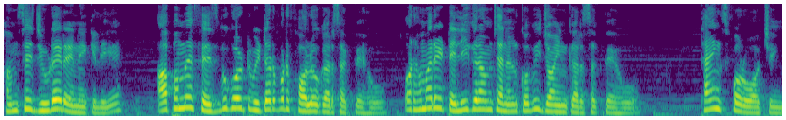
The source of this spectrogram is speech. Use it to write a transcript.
हमसे जुड़े रहने के लिए आप हमें फेसबुक और ट्विटर पर फॉलो कर सकते हो और हमारे टेलीग्राम चैनल को भी ज्वाइन कर सकते हो। थैंक्स फॉर वॉचिंग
